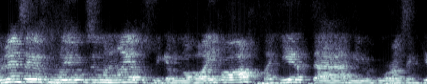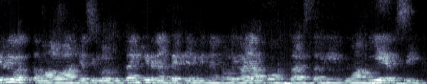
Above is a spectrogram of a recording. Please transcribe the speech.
Yleensä jos mulla on joku sellainen ajatus, mikä mua vaivaa tai hiertää, niin mä puran sen kirjoittamalla. Ja silloin kun tämän kirjan tekeminen oli ajankohtaista, niin mua hiersi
